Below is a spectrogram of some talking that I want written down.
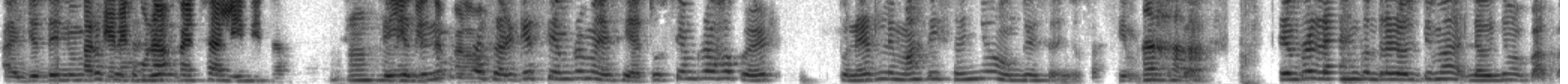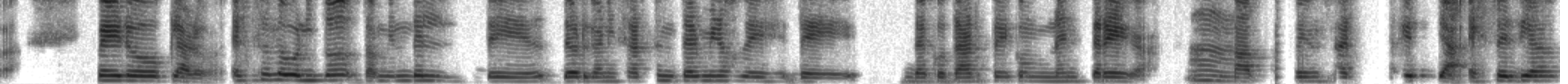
Ay, yo tenía un Tienes una fecha límite sí, yo tengo un profesor que siempre me decía, tú siempre vas a poder ponerle más diseño a un diseño, o sea, siempre, o sea, siempre le vas a encontrar la última, la última pata. Pero claro, eso es lo bonito también del, de, de, organizarte en términos de, de, de, acotarte con una entrega. Mm. pensar que ya es el día,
